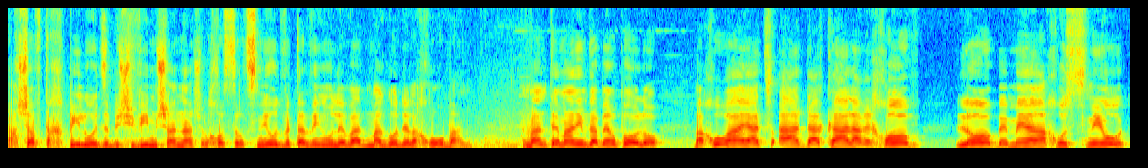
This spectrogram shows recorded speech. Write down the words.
עכשיו תכפילו את זה ב-70 שנה של חוסר צניעות ותבינו לבד מה גודל החורבן. הבנתם מה אני מדבר פה או לא? בחורה יצאה דקה לרחוב, לא במאה אחוז צניעות.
